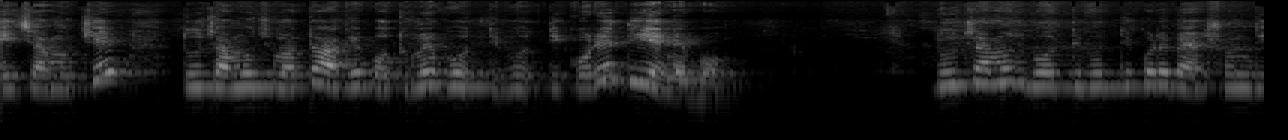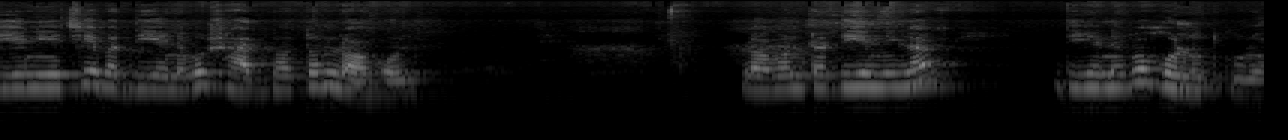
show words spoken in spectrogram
এই চামচের দু চামচ মতো আগে প্রথমে ভর্তি ভর্তি করে দিয়ে নেব। দু চামচ ভর্তি ভর্তি করে বেসন দিয়ে নিয়েছি, এবার দিয়ে নেব স্বাদ মতন লবণ। লবণটা দিয়ে নিলাম, দিয়ে নেব হলুদ গুঁড়ো।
